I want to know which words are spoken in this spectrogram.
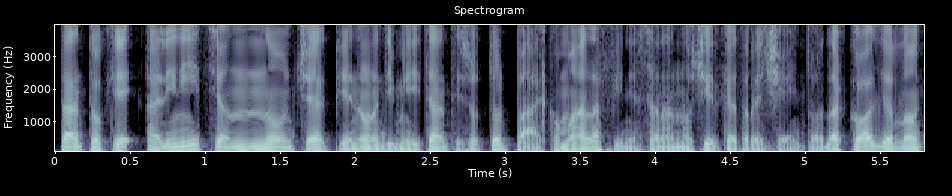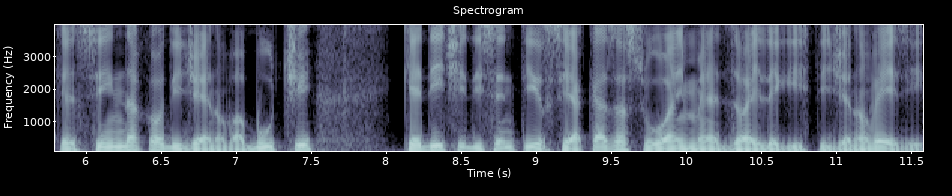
Tanto che all'inizio non c'è il pienone di militanti sotto il palco, ma alla fine saranno circa 300. Ad accoglierlo anche il sindaco di Genova Bucci, che dice di sentirsi a casa sua in mezzo ai leghisti genovesi.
